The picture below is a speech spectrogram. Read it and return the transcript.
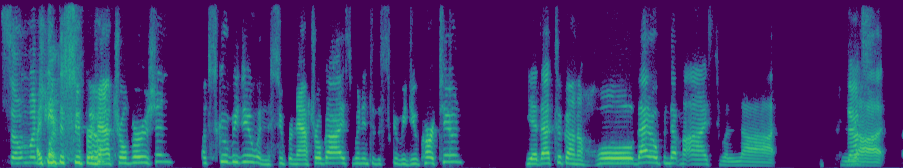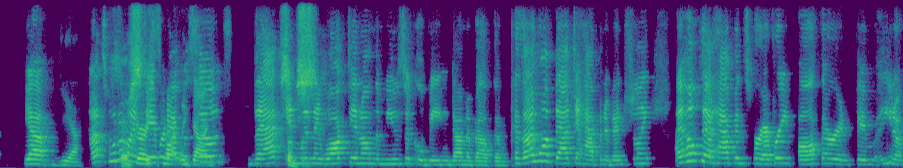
so much. I think the extra- supernatural version of Scooby Doo when the supernatural guys went into the Scooby Doo cartoon. Yeah, that took on a whole. That opened up my eyes to a lot. A That's- lot. Yeah, Yeah. that's one So of my Very favorite smartly done. Episodes. That Some and when they walked in on the musical being done about them, because I want that to happen eventually. I hope that happens for every author and fam- you know,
